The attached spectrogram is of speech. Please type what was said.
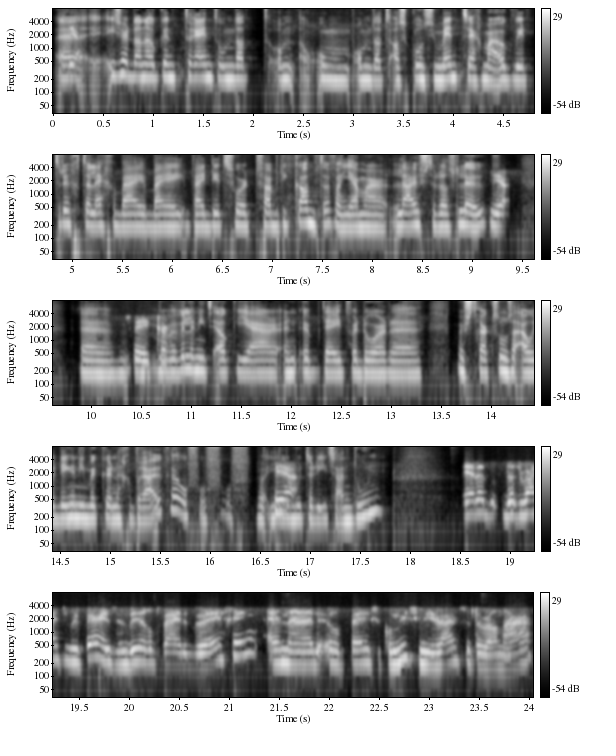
Ja. Is er dan ook een trend om dat, om, om, om dat als consument zeg maar ook weer terug te leggen bij, bij, bij dit soort fabrikanten? Van ja, maar luister, dat is leuk. Ja. Eh, Zeker. Maar we willen niet elke jaar een update waardoor eh, we straks onze oude dingen niet meer kunnen gebruiken. Of, of, of jullie Ja. moeten er iets aan doen. Ja, dat, dat Right to Repair is een wereldwijde beweging. En eh, de Europese Commissie die luistert er wel naar.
